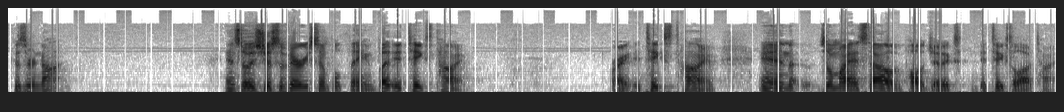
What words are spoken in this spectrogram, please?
Because they're not. And so it's just a very simple thing, but it takes time. Right? It takes time. And so my style of apologetics, it takes a lot of time.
